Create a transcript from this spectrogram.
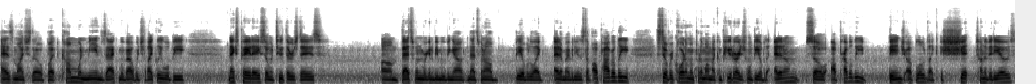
as much though, but come when me and Zach move out, which likely will be next payday, so in two Thursdays, um, that's when we're gonna be moving out, and that's when I'll be able to like edit my videos and stuff. I'll probably still record them and put them on my computer. I just won't be able to edit them, so I'll probably binge upload like a shit ton of videos.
